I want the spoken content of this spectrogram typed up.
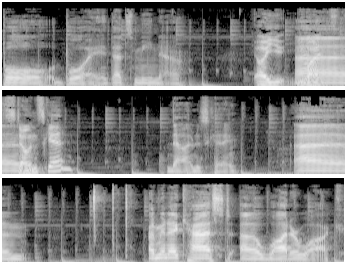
Bowl Boy. That's me now. Oh, you, you want Um, stone skin? No, I'm just kidding. Um, I'm gonna cast a Water Walk.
